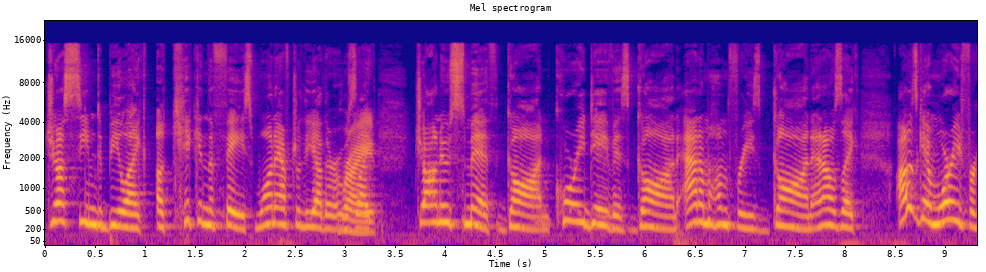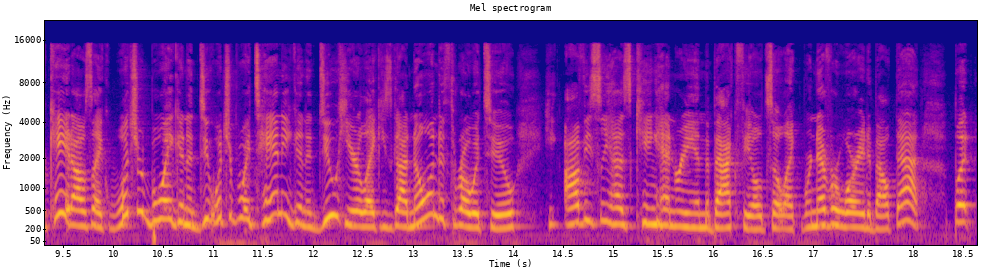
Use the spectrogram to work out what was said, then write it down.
just seemed to be like a kick in the face, one after the other. It was Right. like Jonnu Smith gone, Corey Davis gone, Adam Humphries gone, and I was like, I was getting worried for Kate. I was like, what's your boy gonna do? What's your boy Tanny gonna do here? Like he's got no one to throw it to. He obviously has King Henry in the backfield, so like we're never worried about that. But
